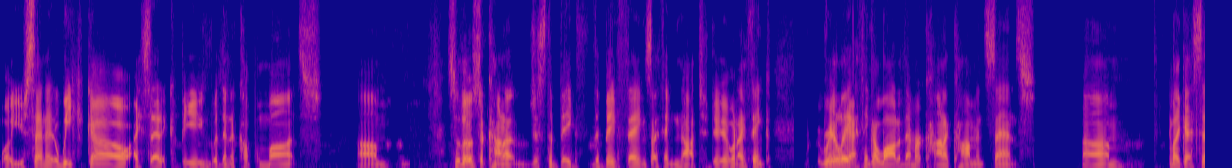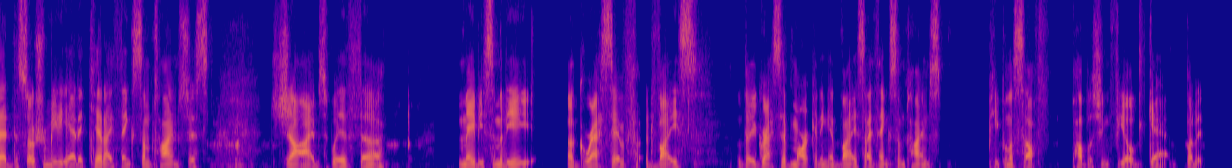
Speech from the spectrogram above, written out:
"Well, you sent it a week ago. I said it could be within a couple months." Um, so those are kind of just the big the big things I think not to do. And I think really, I think a lot of them are kind of common sense. Um, like I said, the social media etiquette I think sometimes just jibes with uh, maybe some of the aggressive advice, the aggressive marketing advice. I think sometimes people in the self publishing field get, but it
